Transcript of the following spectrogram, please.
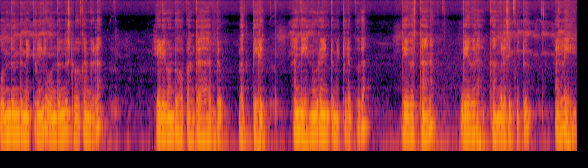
ಒಂದೊಂದು ಮೆಟ್ಟಿಲಿಗೆ ಒಂದೊಂದು ಶ್ಲೋಕಗಳ ಹೇಳಿಕೊಂಡು ಹೋಗುವಂತಹದ್ದು ಭಕ್ತಿಯಲ್ಲಿ ಹಾಗೆ ನೂರ ಎಂಟು ಮೆಟ್ಟಿಲಪ್ಪಗ ದೇವಸ್ಥಾನ ದೇವರ ಕಂಬಳ ಸಿಕ್ಕಿತ್ತು. ಅಲ್ಲಿ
